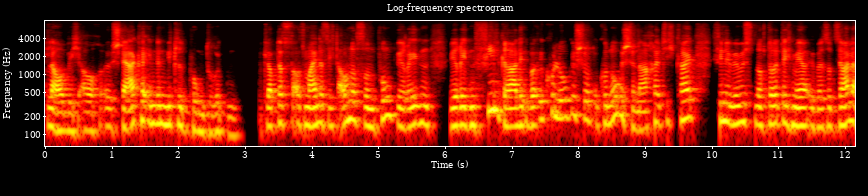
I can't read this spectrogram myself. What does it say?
glaube ich, auch äh, stärker in den Mittelpunkt rücken. Ich glaube, das ist aus meiner Sicht auch noch so ein Punkt. Wir reden, wir reden viel gerade über ökologische und ökonomische Nachhaltigkeit. Ich finde, wir müssten noch deutlich mehr über soziale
